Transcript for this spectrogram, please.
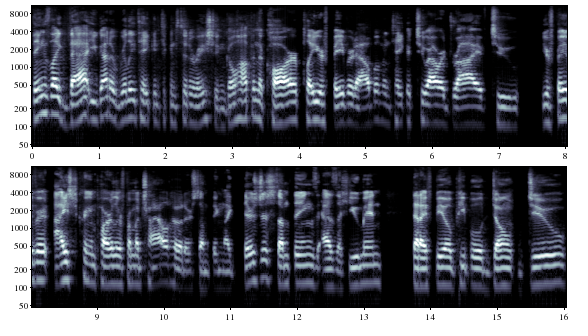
things like that you got to really take into consideration. Go hop in the car, play your favorite album, and take a two hour drive to your favorite ice cream parlor from a childhood or something. Like, there's just some things as a human that I feel people don't do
